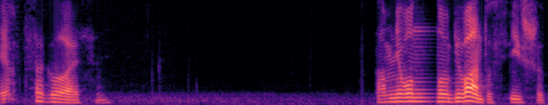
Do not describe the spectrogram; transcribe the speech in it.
Я согласен. Там мне вон Убивантус пишет.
